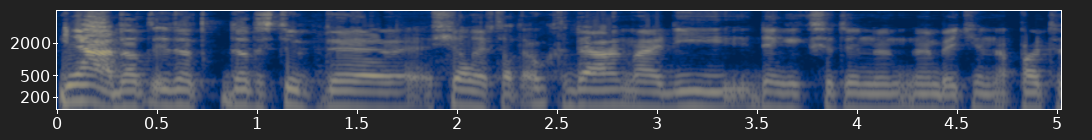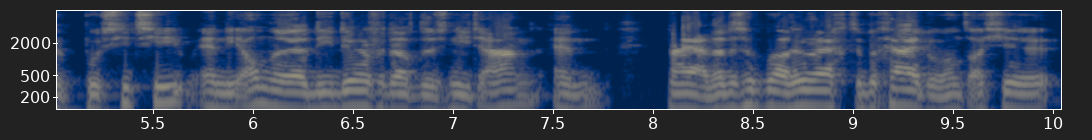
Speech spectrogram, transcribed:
Ja, dat, dat, dat is natuurlijk. De, Shell heeft dat ook gedaan, maar die, denk ik, zit in een, een beetje een aparte positie. En die anderen, die durven dat dus niet aan. En nou ja, dat is ook wel heel erg te begrijpen. Want als je,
